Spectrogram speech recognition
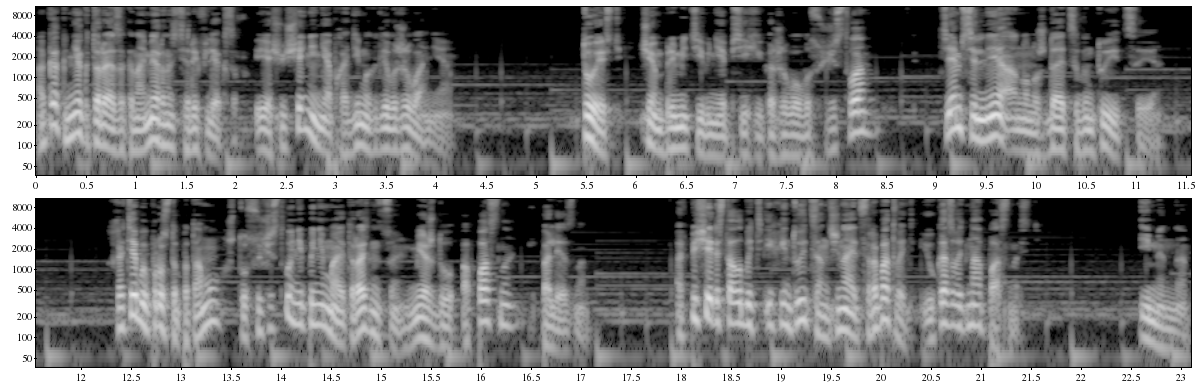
а как некоторая закономерность рефлексов и ощущений, необходимых для выживания. То есть, чем примитивнее психика живого существа, тем сильнее оно нуждается в интуиции. Хотя бы просто потому, что существо не понимает разницу между опасно и полезно. А в пещере, стало быть, их интуиция начинает срабатывать и указывать на опасность. Именно.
